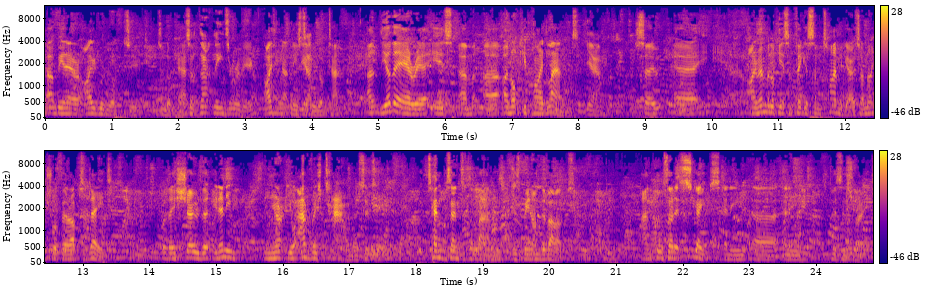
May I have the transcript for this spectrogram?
that would be an area I would want to to look at. So that needs a review. I think that needs Yeah. to be looked at. And the other area is um, uh, unoccupied land. Yeah. So uh, I remember looking at some figures some time ago, so I'm not sure if they're up to date. But they show that in any in your, your average town or city, 10% of the land has, been undeveloped, and of course that escapes any uh, any business rate.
